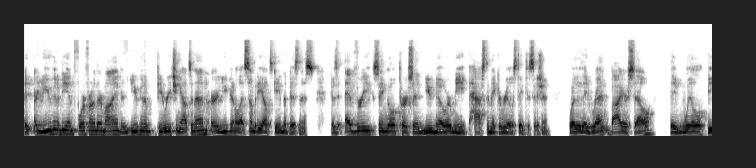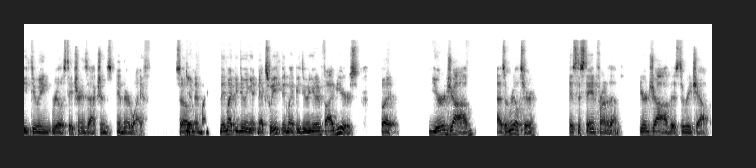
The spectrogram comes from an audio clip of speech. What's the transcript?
Uh, are you going to be in forefront of their mind? Are you going to be reaching out to them? Or are you going to let somebody else gain the business? Because every single person you know or meet has to make a real estate decision. whether they rent, buy, or sell, they will be doing real estate transactions in their life. So yeah. and they might be doing it next week, they might be doing it in five years. But your job as a realtor is to stay in front of them. Your job is to reach out.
